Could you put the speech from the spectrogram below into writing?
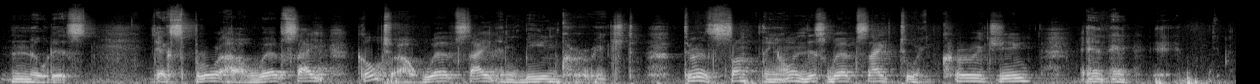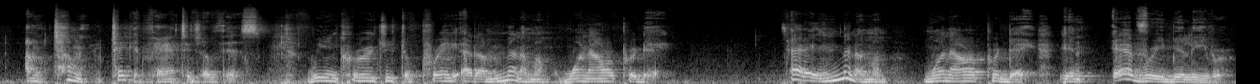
notice. Explore our website, go to our website and be encouraged. There is something on this website to encourage you, and, and I'm telling you, take advantage of this. We encourage you to pray at a minimum one hour per day. At a minimum one hour per day. And every believer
